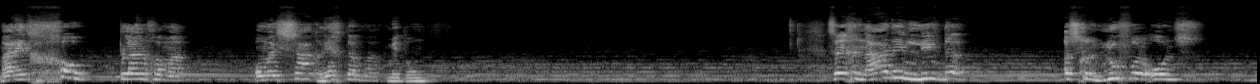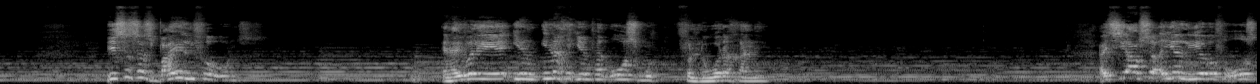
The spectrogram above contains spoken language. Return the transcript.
Maar het gou plan gemaak om my saak reg te maak met hom. Sy genade en liefde is genoeg vir ons. Jesus is baie lief vir ons. En hy wil hê een enige een van ons moet verlore gaan nie. Hy self sy eie lewe vir ons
